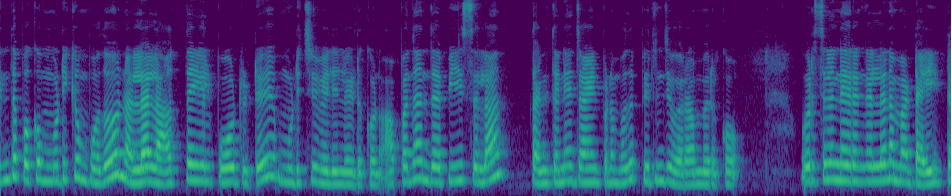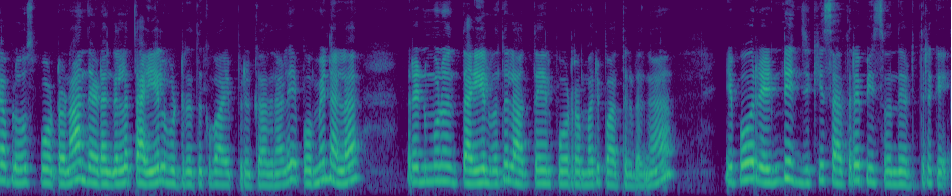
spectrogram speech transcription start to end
இந்த பக்கம் முடிக்கும் போதும் நல்லா லாக் தையல் போட்டுட்டு முடித்து வெளியில் எடுக்கணும். அப்போ தான் அந்த பீஸ் எல்லாம் தனித்தனியாக ஜாயின் பண்ணும்போது பிரிஞ்சு வராமல் இருக்கும். ஒரு சில நேரங்களில் நம்ம டைட்டாக ப்ளவுஸ் போட்டோன்னா அந்த இடங்களில் தையல் விடுறதுக்கு வாய்ப்பு இருக்குது அதனால் எப்போவுமே நல்லா ரெண்டு மூணு தையல் வந்து லாக் தையல் போடுற மாதிரி பார்த்துக்கிடுங்க. இப்போது ரெண்டு இன்ச்சுக்கு சதுர பீஸ் வந்து எடுத்திருக்கேன்.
